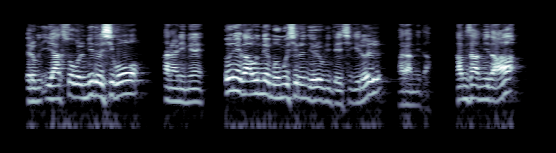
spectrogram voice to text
여러분 이 약속을 믿으시고 하나님의 은혜 가운데 머무시는 여러분이 되시기를 바랍니다. 감사합니다.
